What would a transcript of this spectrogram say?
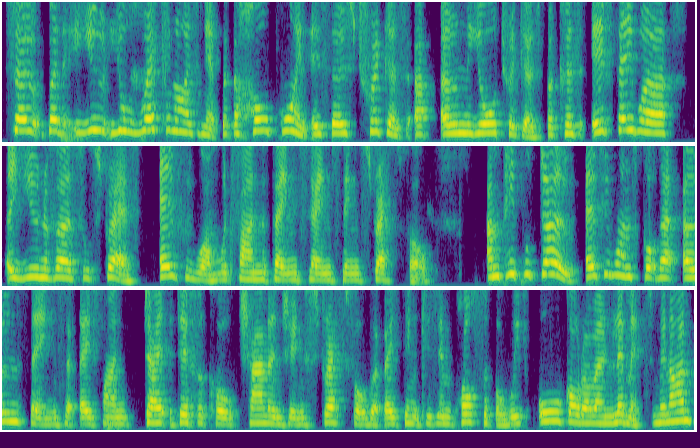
So, but you you're recognizing it, but the whole point is those triggers are only your triggers because if they were a universal stress, everyone would find the same same thing stressful. And people don't. Everyone's got their own things that they find difficult, challenging, stressful, that they think is impossible. We've all got our own limits. I mean, I'm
